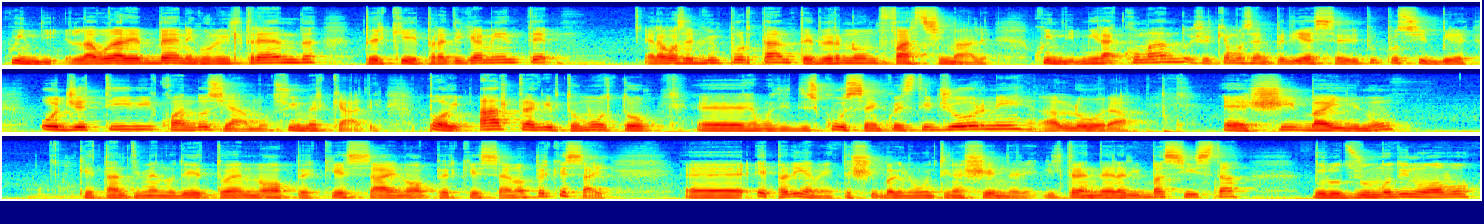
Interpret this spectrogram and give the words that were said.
quindi lavorare bene con il trend perché praticamente è la cosa più importante per non farsi male. Quindi mi raccomando, cerchiamo sempre di essere il più possibile oggettivi quando siamo sui mercati. Poi altra cripto molto eh, diciamo, discussa in questi giorni, allora è Shiba Inu, che tanti mi hanno detto eh no perché sai, no perché sai, no perché sai, eh, e praticamente Shiba Inu continua a scendere, il trend era ribassista, ve lo zoom di nuovo,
